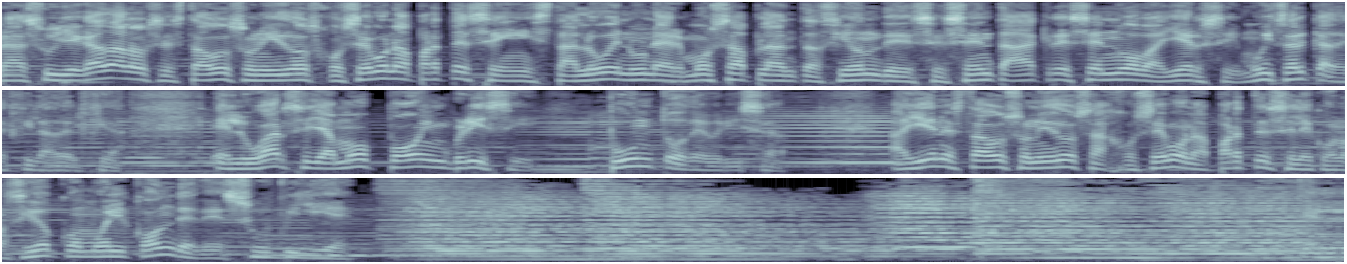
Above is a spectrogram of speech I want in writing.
Tras su llegada a los Estados Unidos, José Bonaparte se instaló en una hermosa plantación de 60 acres en Nueva Jersey, muy cerca de Filadelfia. El lugar se llamó Point Breezy, punto de brisa. Allí en Estados Unidos a José Bonaparte se le conoció como el conde de Souvilliers. El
